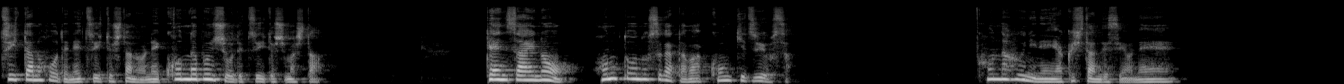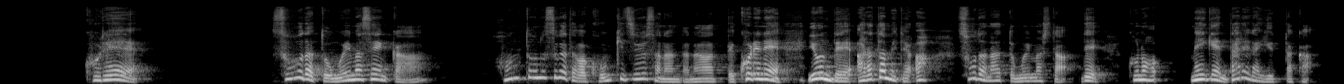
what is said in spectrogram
ツイッターの方でね、ツイートしたのはね、こんな文章でツイートしました。天才の本当の姿は根気強さ。こんな風にね、訳したんですよね。これ、そうだと思いませんか？本当の姿は根気強さなんだなって、これね、読んで改めて、あ、そうだなって思いました。で、この名言誰が言ったか。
